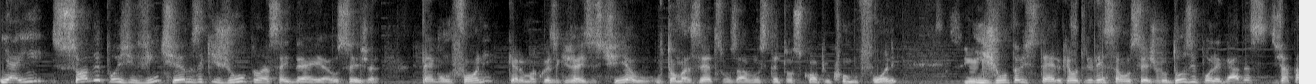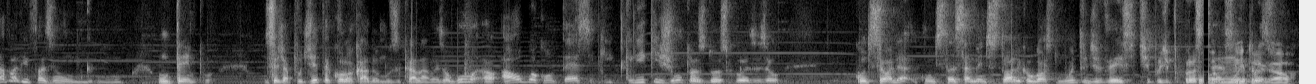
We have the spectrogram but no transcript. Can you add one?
E aí, só depois de 20 anos é que juntam essa ideia. Ou seja, pegam um fone, que era uma coisa que já existia, o, o Thomas Edison usava um estetoscópio como fone, Sim. e junta o estéreo, que é outra invenção. Ou seja, o 12 polegadas já estava ali fazia um, um, um tempo. Você já podia ter colocado a música lá, mas alguma, algo acontece que clique junto as duas coisas. Eu, quando você olha com distanciamento histórico, eu gosto muito de ver esse tipo de Pô, processo. muito depois, legal.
